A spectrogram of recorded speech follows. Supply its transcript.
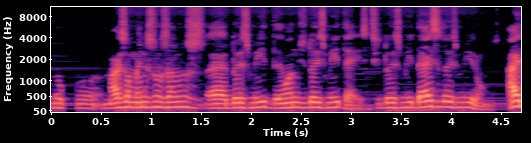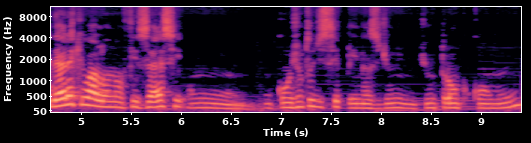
no, mais ou menos nos anos é, 2000, no ano de 2010, entre 2010 e 2011. A ideia é que o aluno fizesse um, um conjunto de disciplinas de um, de um tronco comum,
